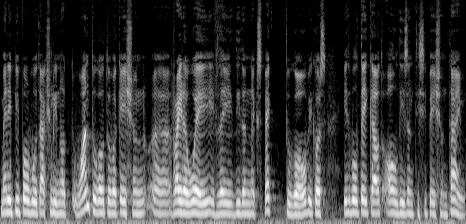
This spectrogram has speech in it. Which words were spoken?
many people would actually not want to go to vacation uh, right away if they didn't expect to go because it will take out all this anticipation time.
